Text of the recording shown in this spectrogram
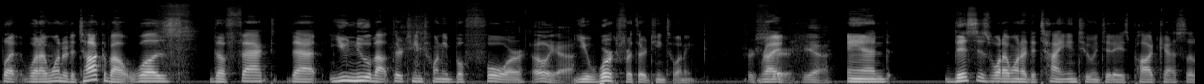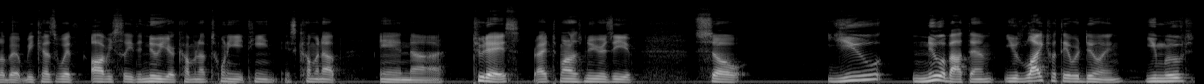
But what I wanted to talk about was the fact that you knew about 1320 before Oh yeah, you worked for 1320. for right? sure. Yeah. And this is what I wanted to tie into in today's podcast a little bit because with obviously the new year coming up, 2018 is coming up in uh, two days, right? Tomorrow's New Year's Eve. So you knew about them, you liked what they were doing, you moved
